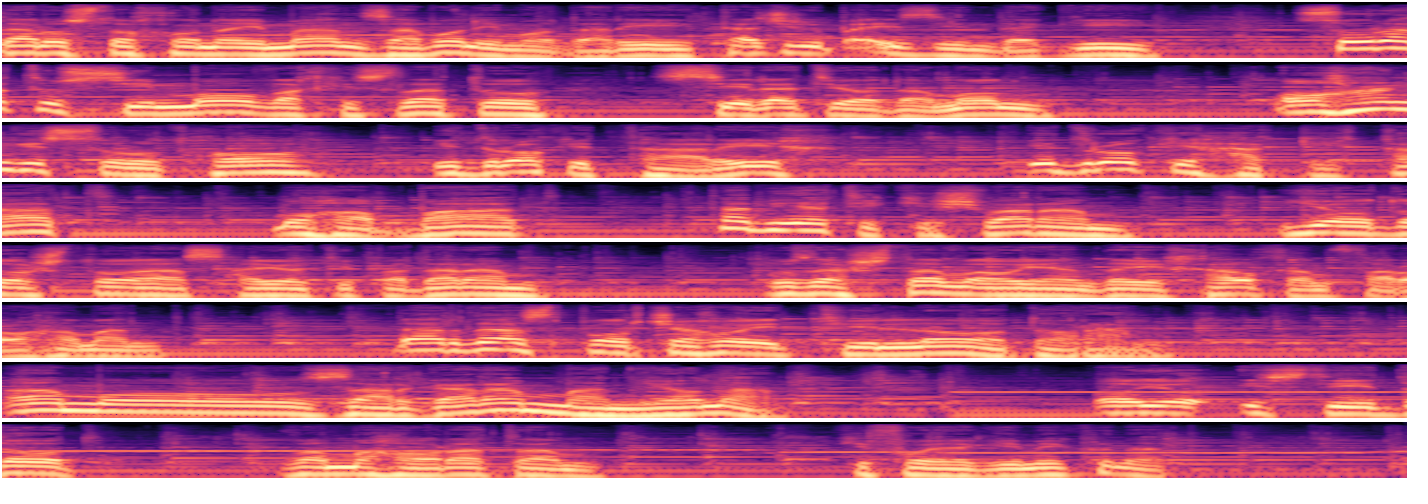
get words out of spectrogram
Дар устохонаи ман забони модарӣ таҷрибаи зиндагӣ сурату симо ва хислату сирати одамон оҳанги сурудҳо идроки таърих идроки ҳақиқат муҳаббат табиати кишварам ёддоштҳо аз ҳаёти падарам гузашта ва ояндаи халқам фароҳаманд. Дар даст порчаҳои тилло дорам аммо заргарам ман ё на? Оё истеъдод ва маҳоратам кифоягӣ мекунад.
